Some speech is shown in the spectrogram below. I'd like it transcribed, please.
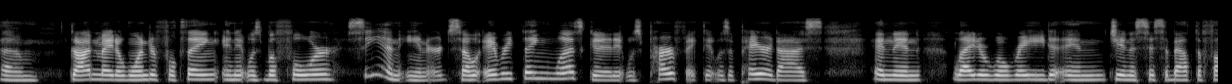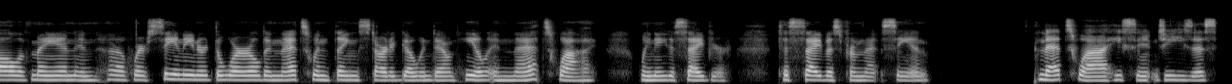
Um, God made a wonderful thing, and it was before sin entered. So everything was good. It was perfect. It was a paradise. And then later we'll read in Genesis about the fall of man and uh, where sin entered the world, and that's when things started going downhill. And that's why we need a Savior to save us from that sin. That's why He sent Jesus.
